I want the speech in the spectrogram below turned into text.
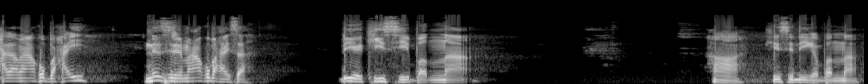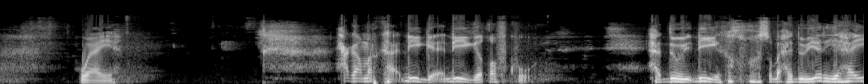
xaggaa maxaa ku baxay? Nasrin maxaa ku baxaysa? Dhiiga kiisii badnaa haa kiisii dhiiga badnaa? Waaya xagga marka dhiigga dhiigga qofku hadduu dhiiga ka soo bax hadduu yar yahay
